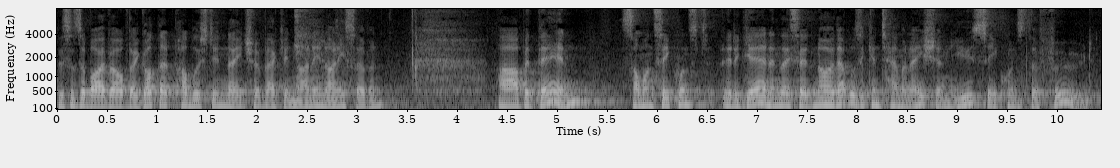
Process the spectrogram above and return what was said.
this is a bivalve. They got that published in Nature back in 1997. Uh, but then someone sequenced it again, and they said, no, that was a contamination. You sequenced the food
